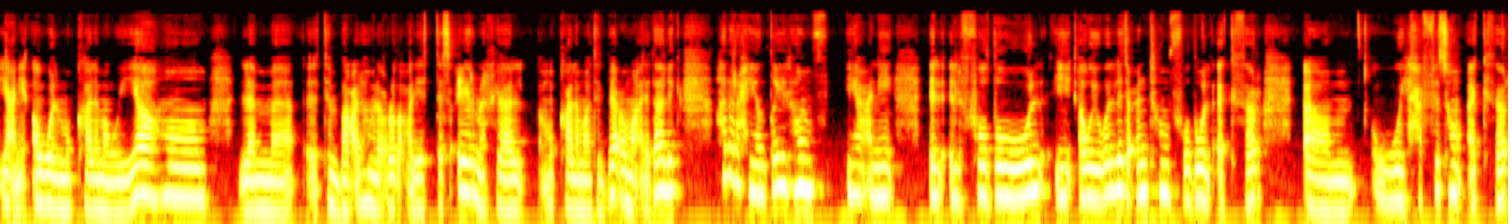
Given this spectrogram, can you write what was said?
يعني أول مكالمة وياهم لما تنباع لهم العروض عالية التسعير من خلال مكالمات البيع وما إلى ذلك هذا راح ينطي لهم يعني الفضول أو يولد عندهم فضول أكثر ويحفزهم أكثر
